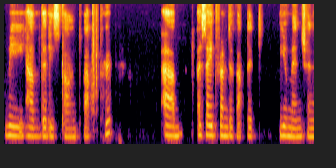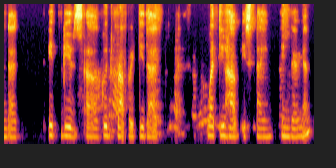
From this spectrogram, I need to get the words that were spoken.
we have the discount factor. Um, aside from the fact that you mentioned that it gives a good property that what you have is time invariant.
